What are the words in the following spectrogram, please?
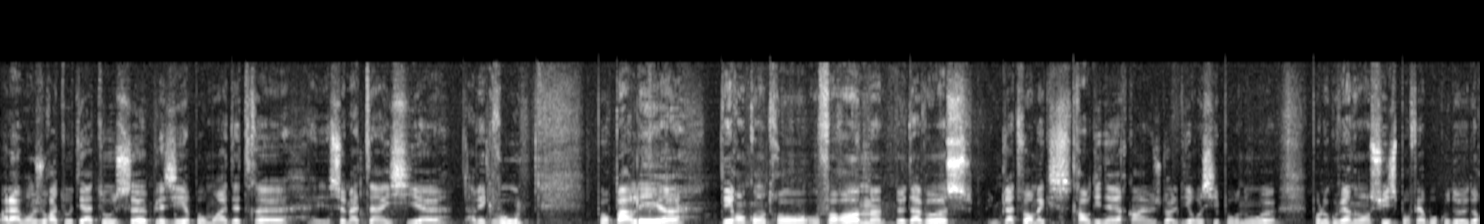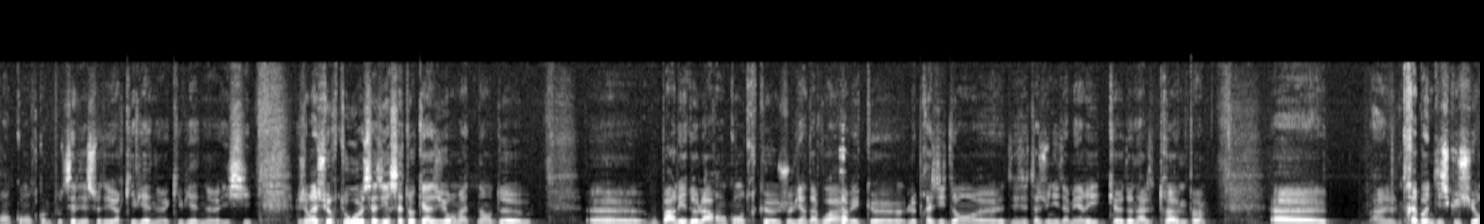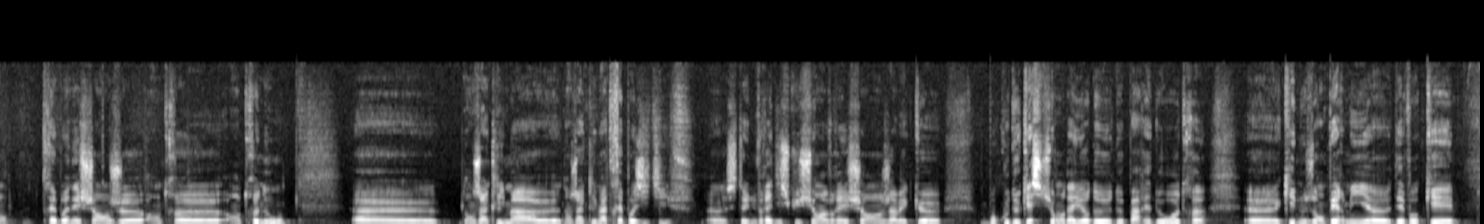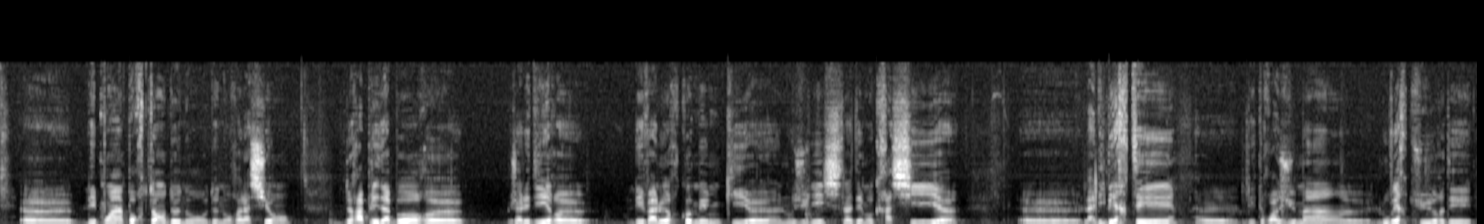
Voilà, bonjour à toutes et à tous. Euh, plaisir pour moi d'être euh, ce matin ici euh, avec vous pour parler des rencontres au, Forum de Davos. Une plateforme extraordinaire quand même, je dois le dire aussi pour nous, pour le gouvernement suisse, pour faire beaucoup de, rencontres, comme toutes celles et ceux d'ailleurs qui viennent, qui viennent ici. J'aimerais surtout saisir cette occasion maintenant de vous parler de la rencontre que je viens d'avoir avec le président des États-Unis d'Amérique, Donald Trump une très bonne discussion, très bon échange euh, entre, euh, entre nous. Euh, dans, un climat, dans un climat très positif. C'était une vraie discussion, un vrai échange avec beaucoup de questions d'ailleurs de, part et d'autre qui nous ont permis d'évoquer les points importants de nos, de nos relations, de rappeler d'abord, j'allais dire, les valeurs communes qui nous unissent, la démocratie, euh, la liberté, euh, les droits humains, euh, l'ouverture des,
